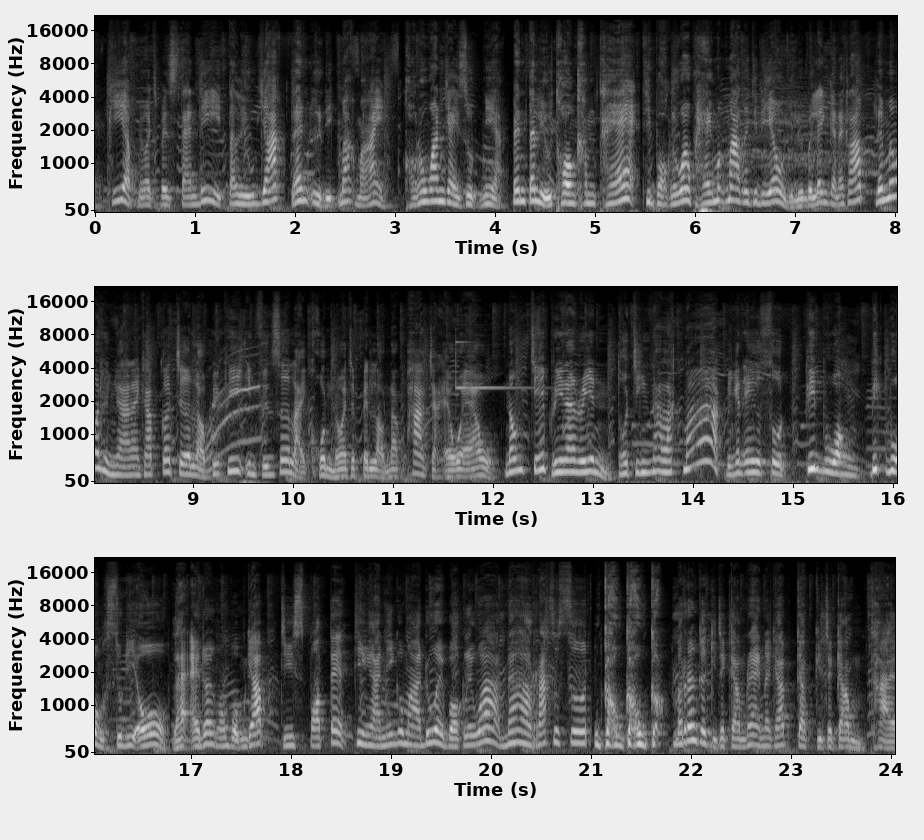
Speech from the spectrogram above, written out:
กเพียบไม่ว่าจะเป็นสแตนดี้ตะหลิวยักษ์และอื่นอีกมากมาย ของรางวัลใหญ่สุดเนี่ยเป็นตะหลิวทองคำแท้ที่บอกเลยว่าแพงมาก ๆ เลยทีเดียวอย่าลืมไปเล่นกันนะครับและเมื่อมาถึงงานนะครับก็เจอเหล่าพี่ ๆ อินฟลูเอนเซอร์หลายคนไม่ว่าจะเป็นเหล่านักพากจาก LL น้องจิ๊บรีนารินตัวจริงน่ารักมากเป็นกันเองสุดๆพี่บวงบิ๊กบวงสตูดิโอและไอดอลของผมครับ G Spotted ที่งานนี้ก็มาด้วยบอกเลยว่าน่ารักสุดๆอุเก่าเก่าเก่ามาเริ่มกับกิจกรรมแรกนะครับ กับกิจกรรมถ่าย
